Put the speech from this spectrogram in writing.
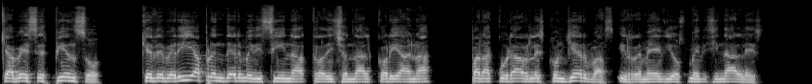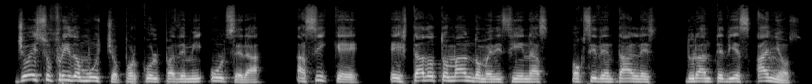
que a veces pienso que debería aprender medicina tradicional coreana para curarles con hierbas y remedios medicinales. Yo he sufrido mucho por culpa de mi úlcera, así que he estado tomando medicinas occidentales durante 10 años.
